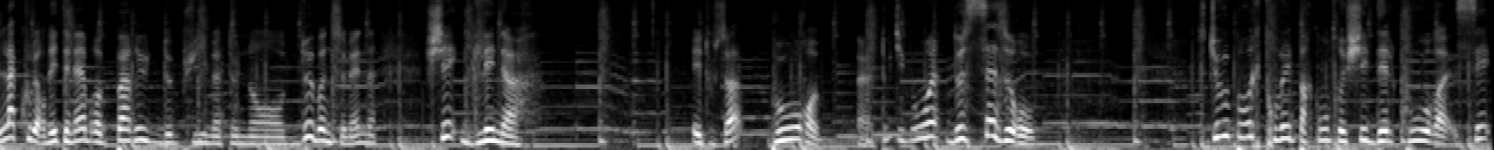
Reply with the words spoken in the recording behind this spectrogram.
La couleur des ténèbres, paru depuis maintenant deux bonnes semaines chez Glénat. Et tout ça pour un tout petit peu moins de 16 euros. Ce que vous pourrez retrouver par contre chez Delcourt, c'est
